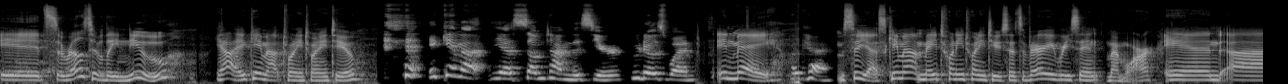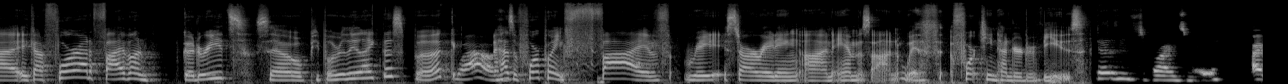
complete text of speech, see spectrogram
It's relatively new yeah, it came out 2022. it came out, yes, sometime this year. Who knows when? In May. Okay. So, yes, came out in May 2022. So, it's a very recent memoir. And uh, it got a four out of five on Goodreads, so people really like this book. Wow. It has a 4.5 rate, star rating on Amazon with 1,400 reviews. Doesn't surprise me. I,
